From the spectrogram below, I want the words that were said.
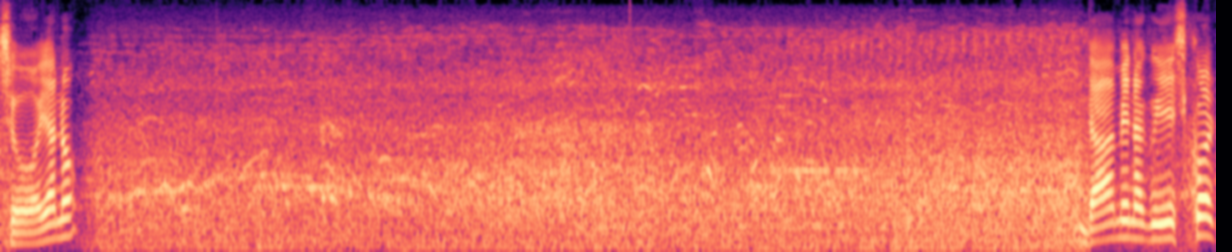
So, ayan o. dami nag-escort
